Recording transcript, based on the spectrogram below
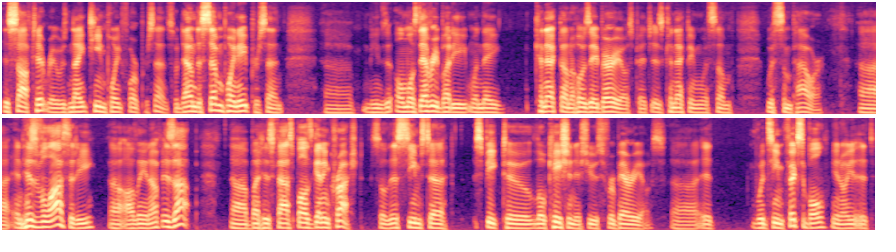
his soft hit rate was 19.4%. So down to 7.8% uh, means almost everybody, when they connect on a Jose Berrios pitch, is connecting with some, with some power. Uh, and his velocity, uh, oddly enough, is up, uh, but his fastball is getting crushed. So this seems to speak to location issues for Berrios. Uh, it would seem fixable. You know, it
